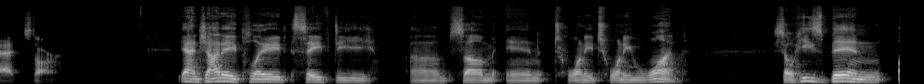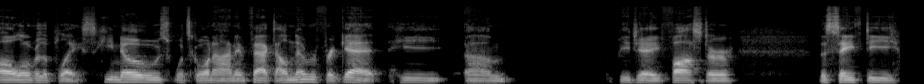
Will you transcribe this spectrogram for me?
at Star. Yeah, and Jahdae played safety um, some in 2021. So he's been all over the place. He knows what's going on. In fact, I'll never forget he um, BJ Foster, the safety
